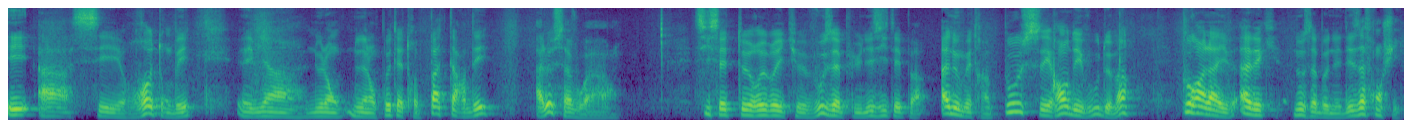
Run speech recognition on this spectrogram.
et à ses retombées? Eh bien, nous n'allons peut-être pas tarder à le savoir. Si cette rubrique vous a plu, n'hésitez pas à nous mettre un pouce et rendez-vous demain pour un live avec nos abonnés désaffranchis.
